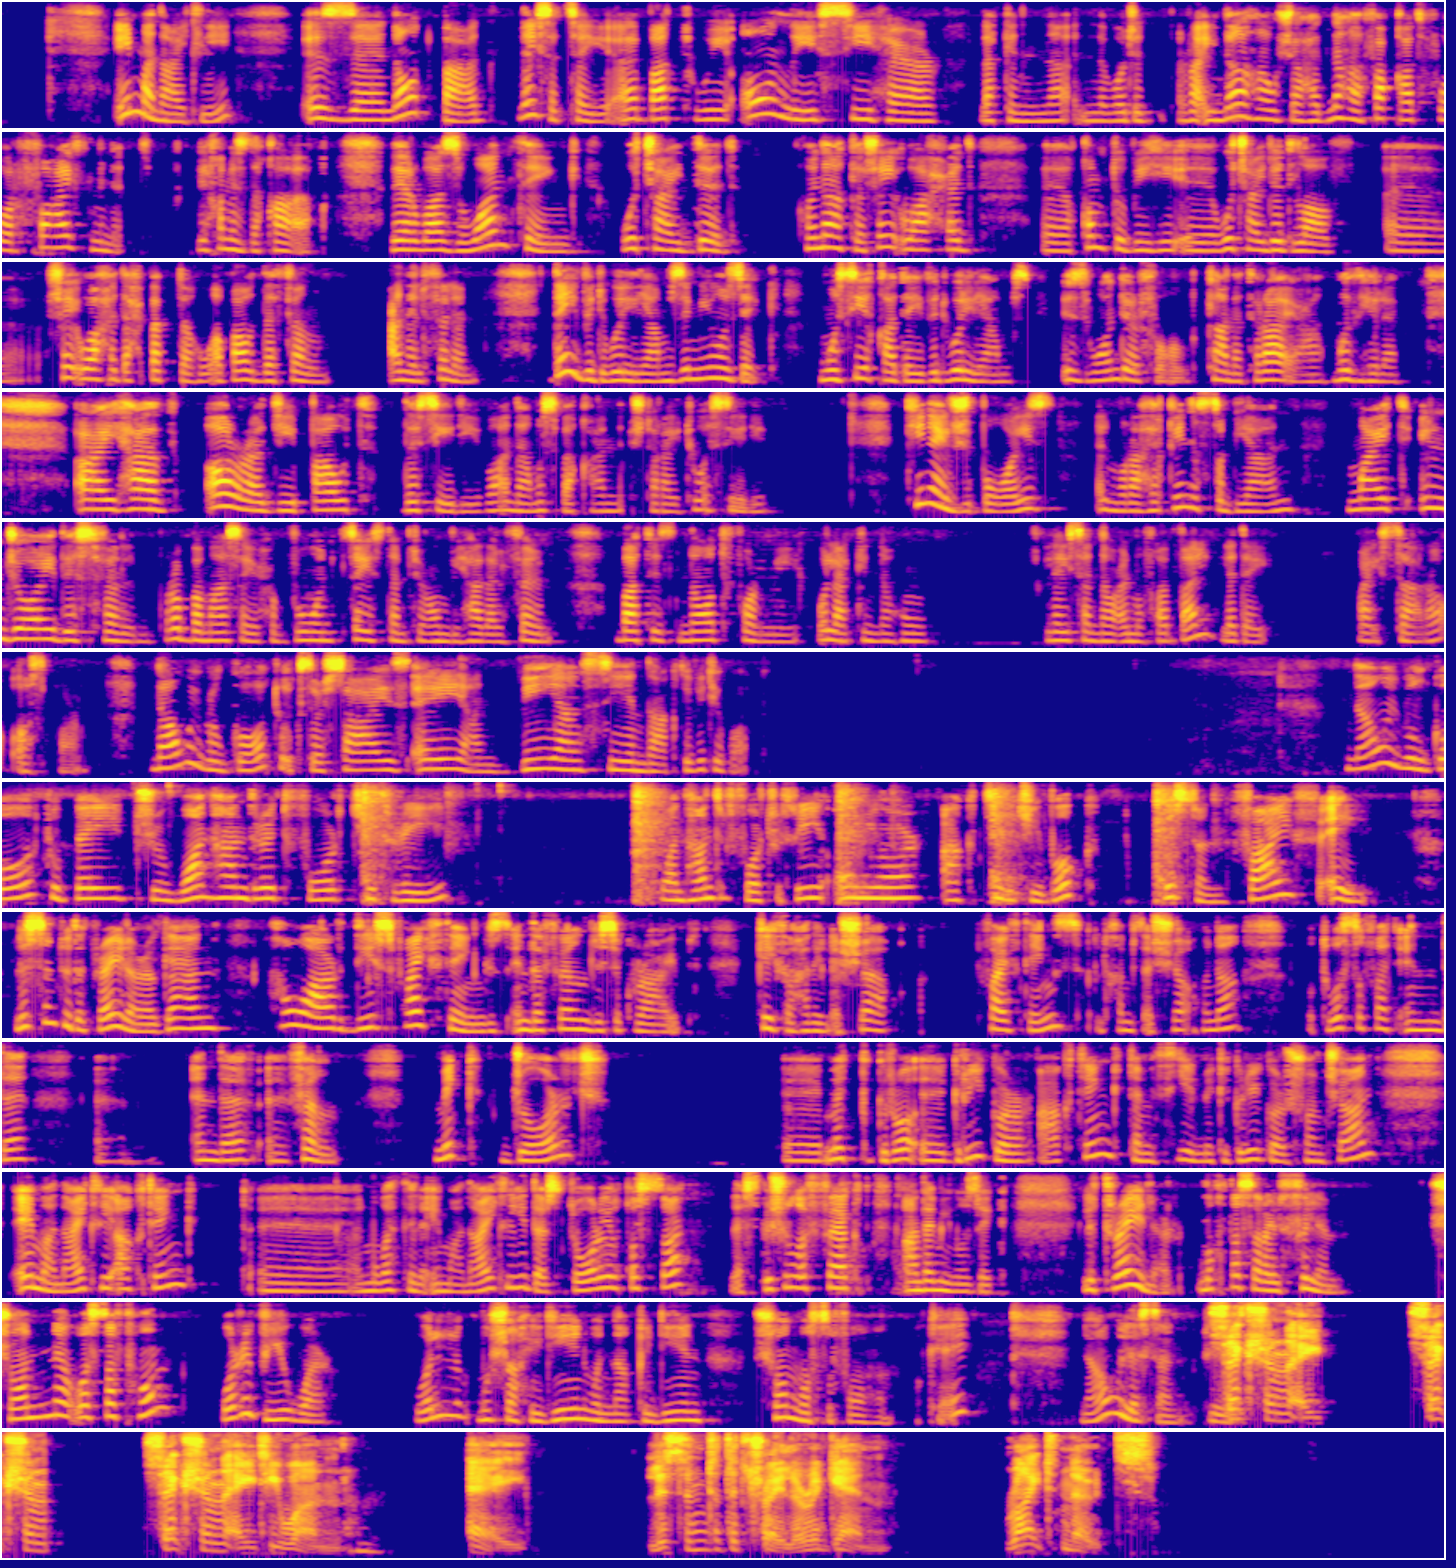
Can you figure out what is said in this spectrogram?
Emma Knightley is uh, not bad ليست سيئة but we only see her لكن وجد رأيناها وشاهدناها فقط for five minutes لخمس دقائق. There was one thing which I did. هناك شيء واحد آه، قمت به آه، which I did love. آه، شيء واحد أحببته about the film عن الفيلم. ديفيد ويليامز music. موسيقى ديفيد ويليامز is wonderful. كانت رائعة مذهلة. I have already bought the CD وأنا مسبقا اشتريت السيدي Teenage boys المراهقين الصبيان might enjoy this film ربما سيحبون سيستمتعون بهذا الفيلم but is not for me ولكنه ليس النوع المفضل لدي by Sarah Osborne. Now we will go to exercise A and B and C in the activity book. Now we will go to page 143 143 on your activity book. Lesson 5A. Listen to the trailer again. How are these five things in the film described? كيف هذه الأشياء five things الخمس أشياء هنا توصفت in the um, in the uh, film Mick George ميك جريجور acting تمثيل ميك جريجور شون كان إيما نايتلي acting آه، الممثلة إيما نايتلي the story القصة the special effect and the music التريلر مختصر الفيلم شون وصفهم والريفيور والمشاهدين والناقدين شون وصفوهم okay now listen please Section 8. Section. Section 81. A. Listen to the trailer again. Write notes.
